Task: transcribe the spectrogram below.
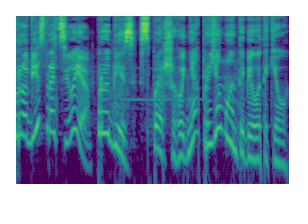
Пробіз працює. Пробіз з першого дня прийому антибіотиків.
